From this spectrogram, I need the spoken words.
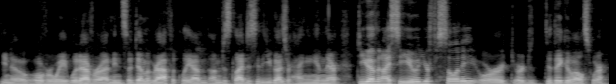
you know, overweight, whatever. I mean, so demographically, I'm, I'm just glad to see that you guys are hanging in there. Do you have an ICU at your facility, or or do they go elsewhere?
